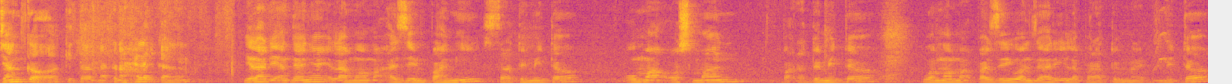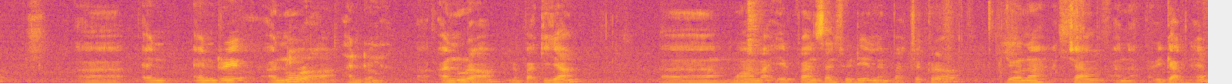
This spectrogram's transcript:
jangka, kita nak kena highlightkan eh, ialah di antaranya ialah Muhammad Azim Fahmi 100 meter, Omar Osman 400 meter, Wan Muhammad Fazri Wanzari 800 meter, uh, An- Andre Anura Andre. Anura lompat kijang, uh, Muhammad Irfan Samsudin lompat cakra, Jonah Chang anak Rigan ya.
